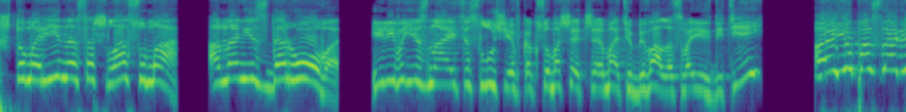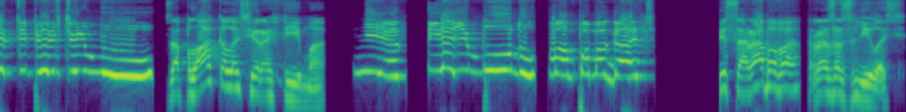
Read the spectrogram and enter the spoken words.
что Марина сошла с ума? Она нездорова! Или вы не знаете случаев, как сумасшедшая мать убивала своих детей?» «А ее посадят теперь в тюрьму!» – заплакала Серафима. «Нет, я не буду вам помогать!» Бессарабова разозлилась.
